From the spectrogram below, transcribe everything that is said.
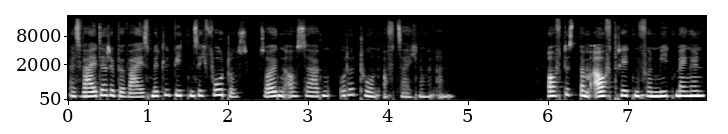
Als weitere Beweismittel bieten sich Fotos, Zeugenaussagen oder Tonaufzeichnungen an. Oft ist beim Auftreten von Mietmängeln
